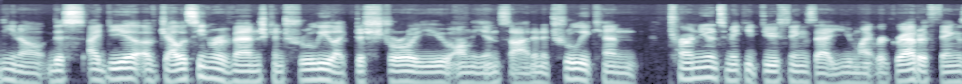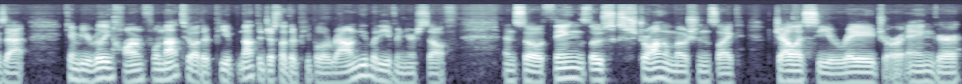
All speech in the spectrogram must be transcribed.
you know, this idea of jealousy and revenge can truly like destroy you on the inside and it truly can turn you into make you do things that you might regret or things that can be really harmful not to other people not to just other people around you but even yourself. And so things those strong emotions like jealousy rage or anger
